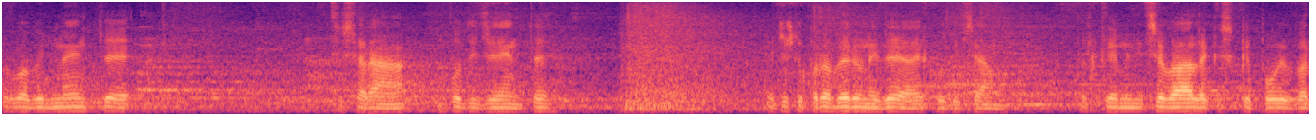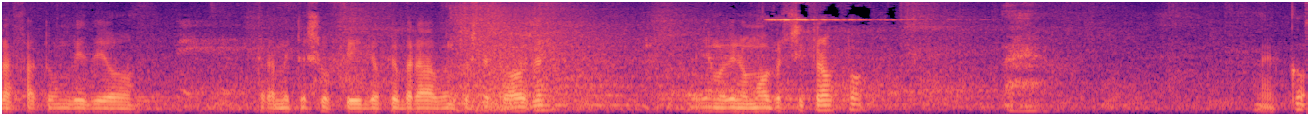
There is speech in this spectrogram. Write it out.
probabilmente ci sarà un po' di gente. È giusto per avere un'idea ecco diciamo. Perché mi diceva Alex che poi verrà fatto un video tramite suo figlio che è bravo in queste cose. Vediamo di non muoverci troppo. Ecco.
